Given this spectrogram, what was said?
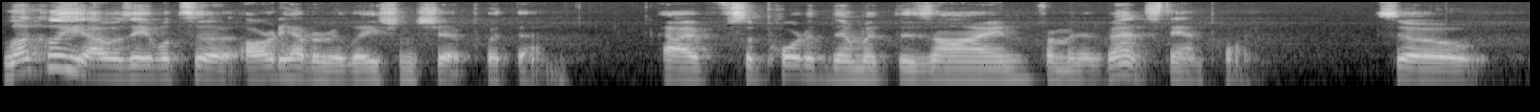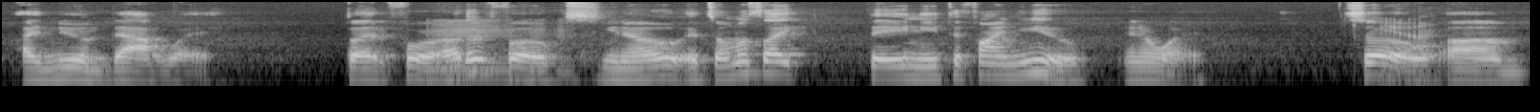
luckily I was able to already have a relationship with them. I've supported them with design from an event standpoint. So I knew them that way. But for mm-hmm. other folks, you know, it's almost like they need to find you in a way. So, yeah. um,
